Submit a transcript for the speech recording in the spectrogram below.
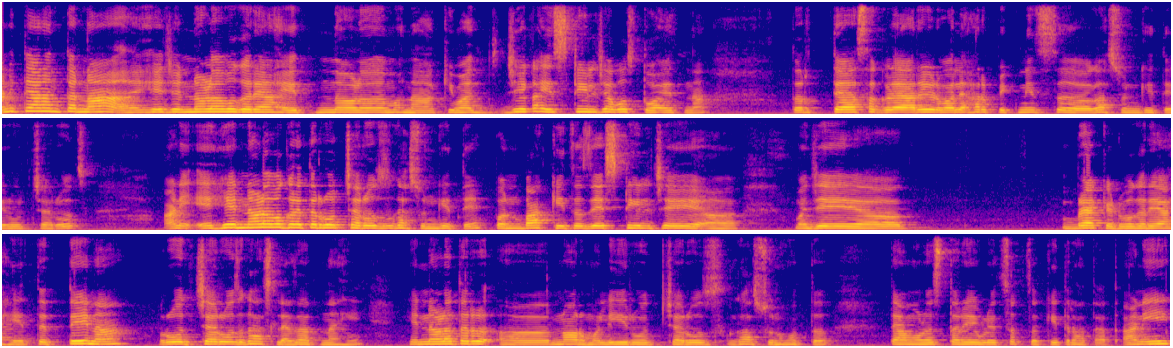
आणि त्यानंतर ना हे जे नळ वगैरे आहेत नळ म्हणा किंवा जे काही स्टीलच्या वस्तू आहेत ना तर त्या सगळ्या रेडवाल्या हार्पिकनीच घासून घेते रोजच्या रोज. आणि हे नळ वगैरे तर रोजच्या रोज घासून घेते पण बाकीचं जे स्टीलचे म्हणजे ब्रॅकेट वगैरे आहेत तर ते ना रोजच्या रोज घासल्या जात नाही. हे नळ तर नॉर्मली रोजच्या रोज घासून होतं. त्यामुळेच तर एवढे चकचकीत राहतात. आणि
